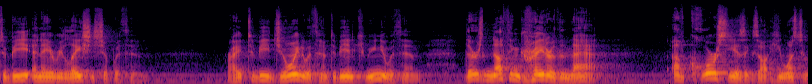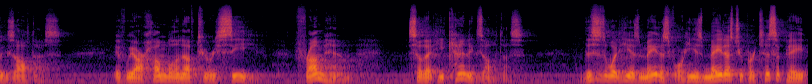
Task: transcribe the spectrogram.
to be in a relationship with Him, right? To be joined with Him, to be in communion with Him. There's nothing greater than that. Of course, He, is exalt- he wants to exalt us if we are humble enough to receive from Him so that He can exalt us. This is what He has made us for. He has made us to participate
